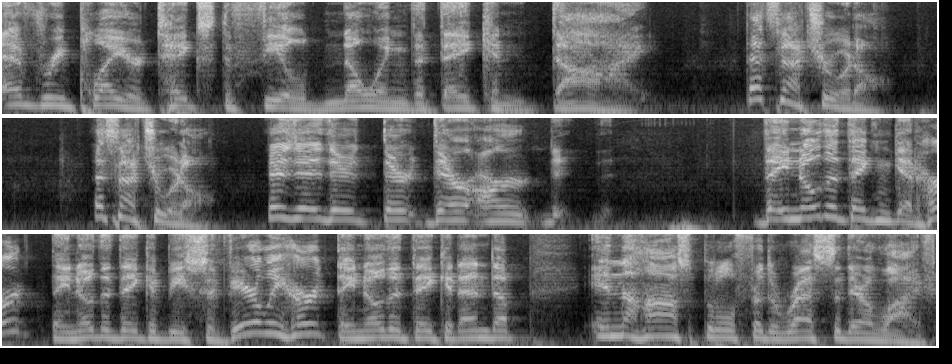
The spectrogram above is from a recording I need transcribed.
every player takes the field knowing that they can die. That's not true at all. That's not true at all. There, there, there, there are they know that they can get hurt. They know that they could be severely hurt. They know that they could end up in the hospital for the rest of their life.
